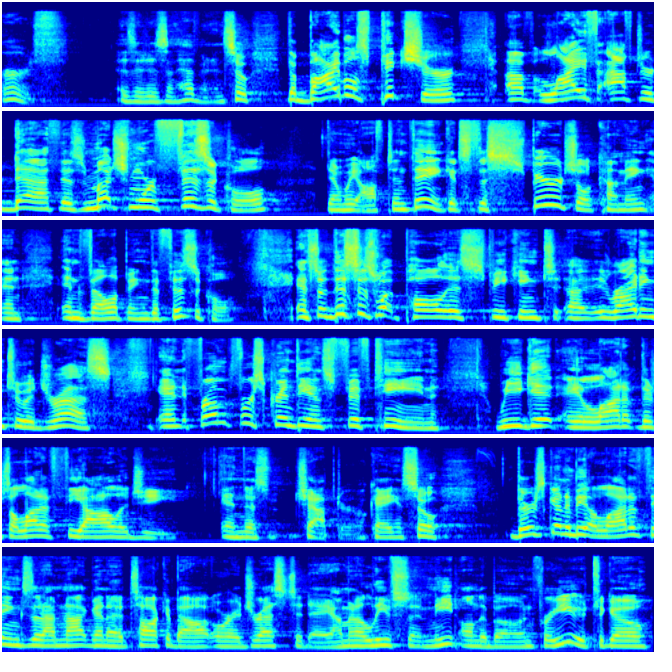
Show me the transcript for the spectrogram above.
earth as it is in heaven. And so the Bible's picture of life after death is much more physical than we often think. It's the spiritual coming and enveloping the physical. And so this is what Paul is speaking to, uh, writing to address. And from 1 Corinthians 15, we get a lot of, there's a lot of theology in this chapter, okay? And so there's going to be a lot of things that I'm not going to talk about or address today. I'm going to leave some meat on the bone for you to go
